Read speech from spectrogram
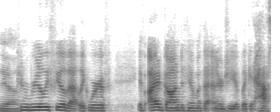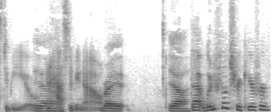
Yeah. can really feel that like where if if I had gone to him with that energy of like it has to be you and it has to be now, Right. Yeah. that would feel trickier for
